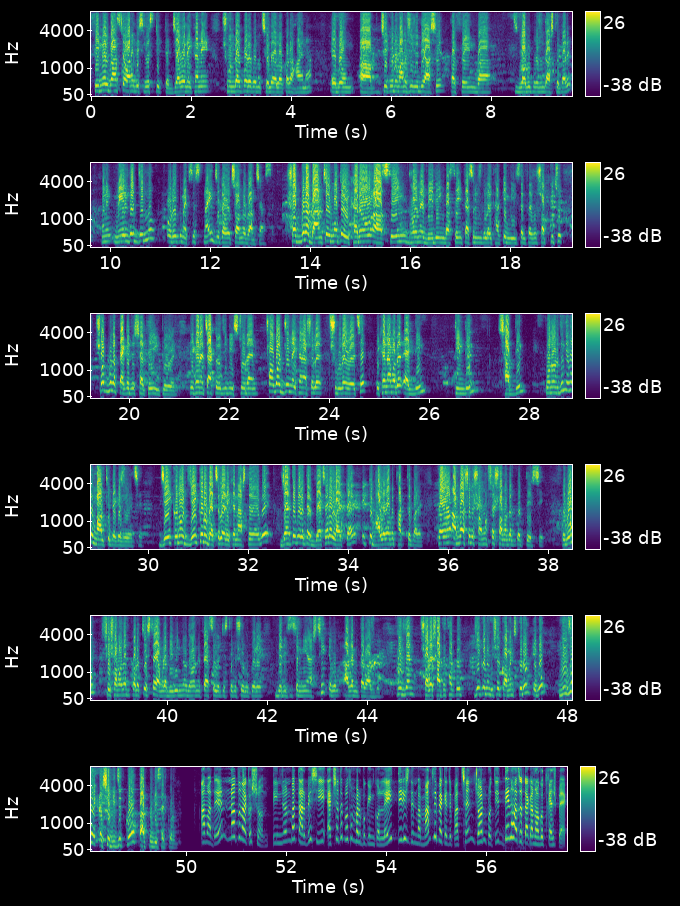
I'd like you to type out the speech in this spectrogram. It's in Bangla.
ফিমেল ব্রাঞ্চটা অনেক বেশি রেস্ট্রিক্টেড যেমন এখানে সন্ধ্যার পরে কোনো ছেলে অ্যালাউ করা হয় না এবং যে কোনো মানুষই যদি আসে, তার ফ্রেন্ড বা লবি পর্যন্ত আসতে পারে। মানে মেলদের জন্য ওরকম অ্যাক্সেস নাই, যেটা হচ্ছে অন্য ব্রাঞ্চে আছে। সবগুলো ব্রাঞ্চের মতো এখানেও সেম ধরনের বেডিং বা সেম ফ্যাসিলিটিস গুলাই থাকে মিলস এন্ড ফ্যাসিলিটি সবকিছু সবগুলো প্যাকেজের সাথে ইনক্লুডেড এখানে চাকরিজীবী স্টুডেন্ট সবার জন্য এখানে আসলে সুবিধা রয়েছে। এখানে আমাদের একদিন তিন দিন সাত দিন পনেরো দিন এবং মান্থলি প্যাকেজ রয়েছে। যে কোনো যে কোনো ব্যাচেলার এখানে আসতে পারবে যাতে করে তার ব্যাচেলার লাইফটায় একটু ভালোভাবে থাকতে পারে। কারণ আমরা আসলে সমস্যার সমাধান করতে এসেছি এবং সেই সমাধান করার চেষ্টায় আমরা বিভিন্ন ধরনের ফ্যাসিলিটিস থেকে শুরু করে বেনিফিটস নিয়ে আসছি এবং আগামীতে আসব। প্লিজ দেন সবাই সাথে থাকুন, যে কোনো বিষয়ে কমেন্টস করুন এবং নিজে এসে ভিজিট করে তারপর ডিসাইড করুন। আমাদের নতুন আকর্ষণ, তিনজন বা তার বেশি একসাথে প্রথমবার বুকিং করলেই তিরিশ দিন বা মান্থলি প্যাকেজে পাচ্ছেন জন প্রতি তিন হাজার টাকা নগদ ক্যাশব্যাক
